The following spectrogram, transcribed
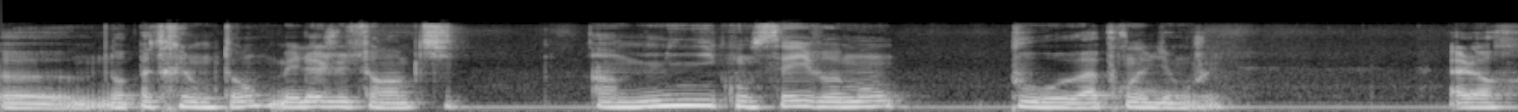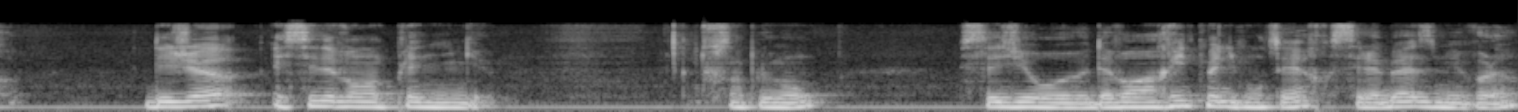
euh, dans pas très longtemps, mais là je vais faire un petit, un mini conseil vraiment pour euh, apprendre à bien manger. Alors, déjà, essayez d'avoir un planning, tout simplement. C'est-à-dire euh, d'avoir un rythme alimentaire, c'est la base, mais voilà.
